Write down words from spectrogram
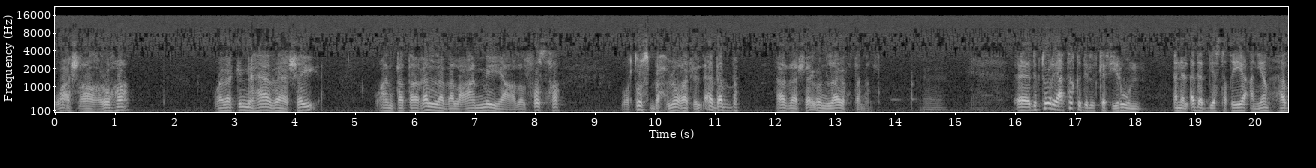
وأشعارها ولكن هذا شيء وأن تتغلب العامية على الفصحى وتصبح لغة الأدب هذا شيء لا يحتمل. آه، دكتور يعتقد الكثيرون أن الأدب يستطيع أن ينهض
